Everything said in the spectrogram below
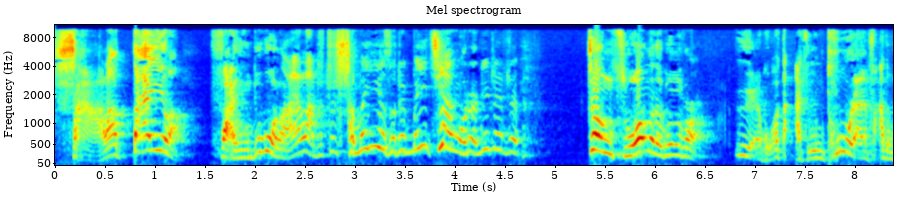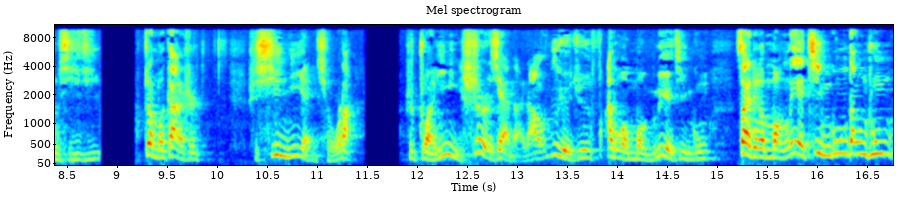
傻了、呆了，反应不过来了。这这什么意思？这没见过这，你这这正琢磨的功夫，越国大军突然发动袭击。这么干是是吸你眼球的，是转移你视线的。然后越军发动了猛烈进攻，在这个猛烈进攻当中，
